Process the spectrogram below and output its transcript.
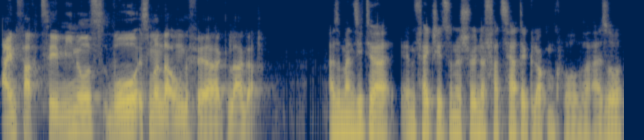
einfach C minus, wo ist man da ungefähr gelagert? Also man sieht ja im Factsheet so eine schöne verzerrte Glockenkurve. Also,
